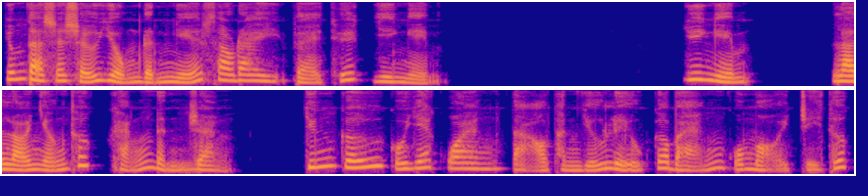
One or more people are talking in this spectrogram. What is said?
chúng ta sẽ sử dụng định nghĩa sau đây về thuyết duy nghiệm. Duy nghiệm là loại nhận thức khẳng định rằng chứng cứ của giác quan tạo thành dữ liệu cơ bản của mọi tri thức.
